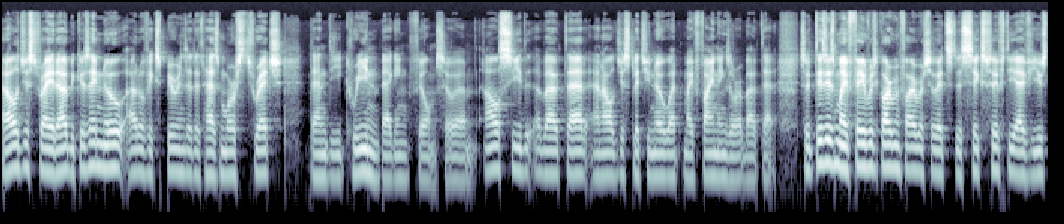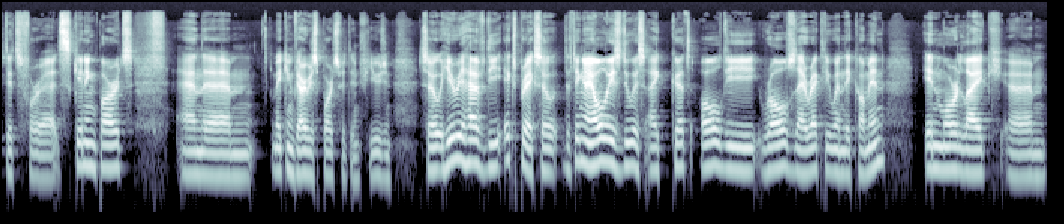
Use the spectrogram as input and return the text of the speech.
I'll just try it out because I know out of experience that it has more stretch than the green bagging film. So um, I'll see about that and I'll just let you know what my findings are about that. So this is my favorite carbon fiber. So it's the 650. I've used it for uh, skinning parts and um, making various parts with infusion. So here we have the X-Preg. So the thing I always do is I cut all the rolls directly when they come in, in more like um,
